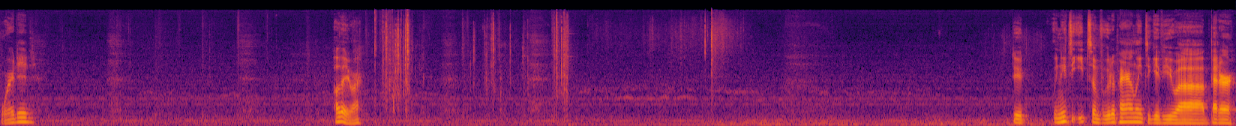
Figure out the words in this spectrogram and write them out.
where did? Oh, there you are. Dude, we need to eat some food apparently to give you uh, better...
